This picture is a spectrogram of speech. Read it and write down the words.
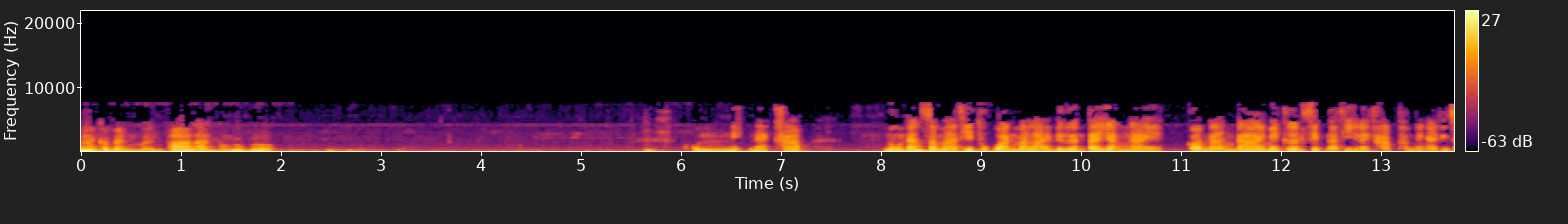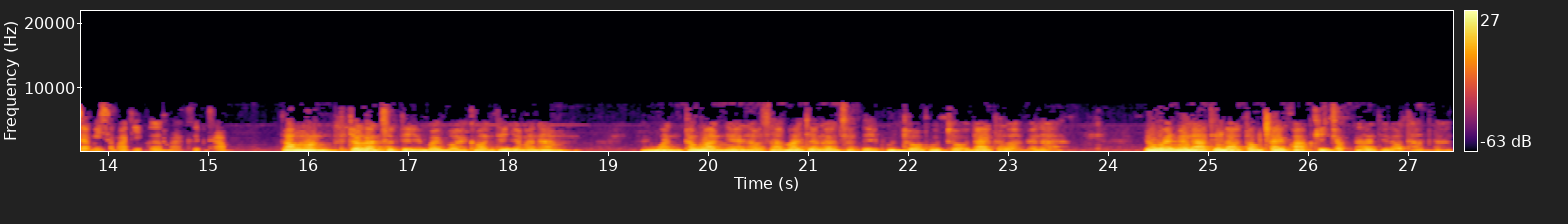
แม่ก็เป็นเหมือนพ่อหลานของลูก คุณนิกแนกครับ หนูนั่งสมาธิทุกวันมาหลายเดือน แต่ยังไงก็นั่งได้ไม่เกินสิบนาทีเลยครับทำยังไงถึงจะมีสมาธิเพิ่มมากขึ้นครับ ต้องมันเจริญสติบ่อยๆ ก่อนที่จะมานั่ง วันทั้งวันเนี่ยเราสามารถเจริญสติพุโทโธพุโทโธได้ตลอดเวลายกเว้นเวลาที่เราต้องใช้ความคิดกับงานที่เราทำนั้น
